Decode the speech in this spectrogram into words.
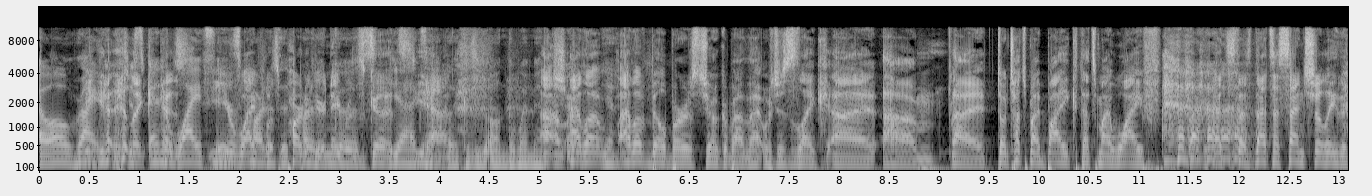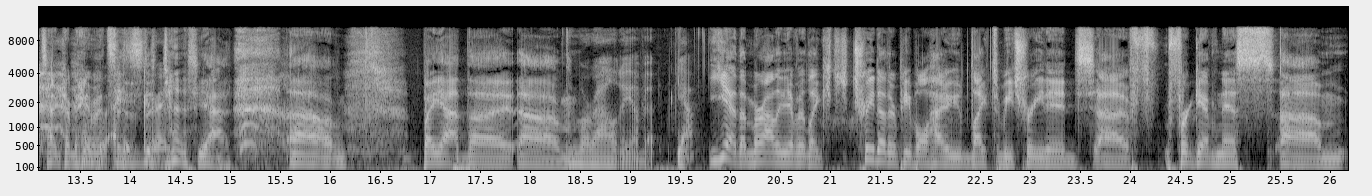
oh right, Because- is, like, and a wife is your wife part was the, part of of your neighbor's goods. Yeah, Yeah. exactly, because you own the women. Um, Sure, I love yeah. I love Bill Burr's joke about that, which is like, uh, um, uh, "Don't touch my bike. That's my wife." Like, that's, that's that's essentially the Ten Commandments. Right, is yeah, um, but yeah, the um, the morality of it. Yeah. yeah, the morality of it, like treat other people how you'd like to be treated, uh, f- forgiveness, um,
